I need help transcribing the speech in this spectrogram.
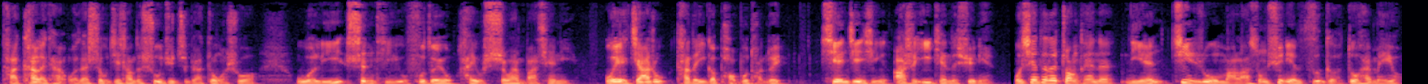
他看了看我在手机上的数据指标，跟我说：“我离身体有副作用还有十万八千里。”我也加入他的一个跑步团队，先进行二十一天的训练。我现在的状态呢，连进入马拉松训练的资格都还没有。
